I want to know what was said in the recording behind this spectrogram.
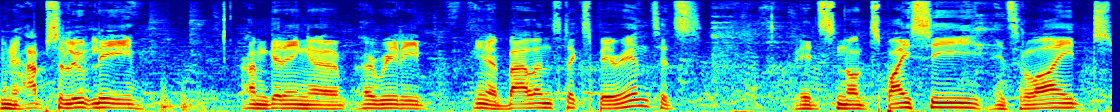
you know, absolutely, I'm getting a, a really you know balanced experience. It's it's not spicy. It's light.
